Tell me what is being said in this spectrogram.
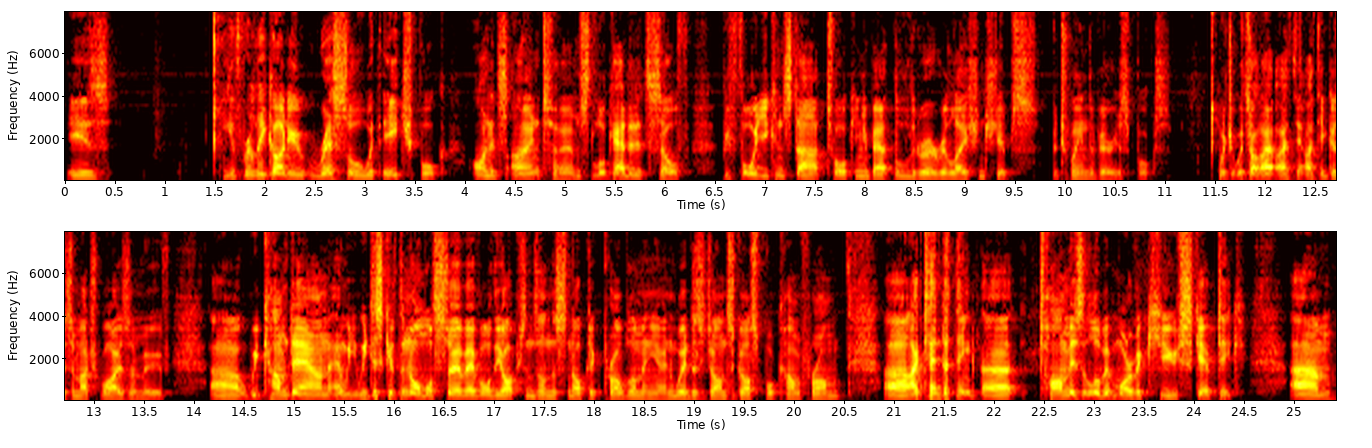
is you've really got to wrestle with each book on its own terms, look at it itself before you can start talking about the literary relationships between the various books. Which, which I, I, think, I think is a much wiser move. Uh, we come down and we, we just give the normal survey of all the options on the synoptic problem and, you know, and where does John's gospel come from. Uh, I tend to think uh, Tom is a little bit more of a Q skeptic. Um,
